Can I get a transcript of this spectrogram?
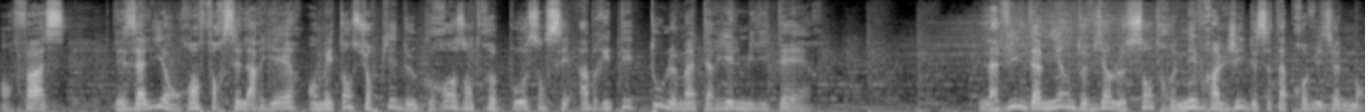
En face, les Alliés ont renforcé l'arrière en mettant sur pied de grands entrepôts censés abriter tout le matériel militaire. La ville d'Amiens devient le centre névralgique de cet approvisionnement.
